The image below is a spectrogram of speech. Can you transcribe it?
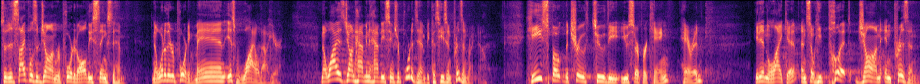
so the disciples of John reported all these things to him. Now, what are they reporting? Man, it's wild out here. Now, why is John having to have these things reported to him? Because he's in prison right now. He spoke the truth to the usurper king, Herod. He didn't like it, and so he put John in prison.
